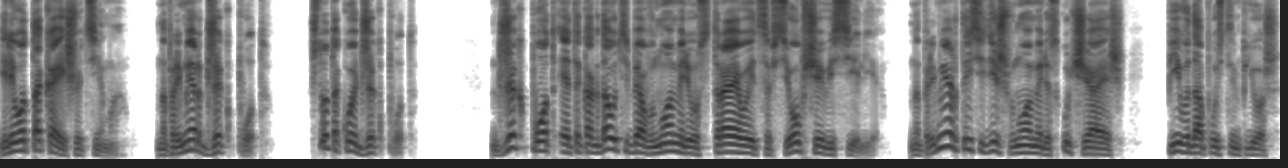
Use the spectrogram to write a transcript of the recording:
Или вот такая еще тема. Например, джекпот. Что такое джекпот? Джекпот — это когда у тебя в номере устраивается всеобщее веселье. Например, ты сидишь в номере, скучаешь, пиво, допустим, пьешь.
